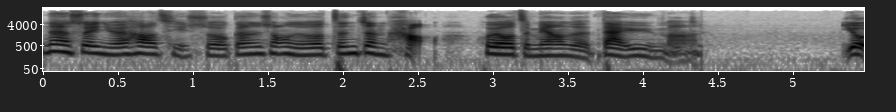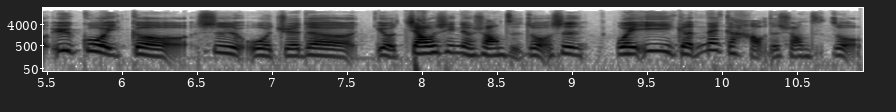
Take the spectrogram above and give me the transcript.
那所以你会好奇说，跟双子座真正好会有怎么样的待遇吗？有遇过一个是我觉得有交心的双子座，是唯一一个那个好的双子座。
